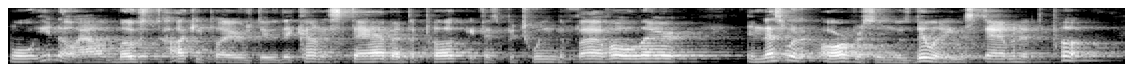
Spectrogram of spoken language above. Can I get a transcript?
Well, you know how most hockey players do. They kind of stab at the puck if it's between the five hole there. And that's what Arvidsson was doing. He was stabbing at the puck.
